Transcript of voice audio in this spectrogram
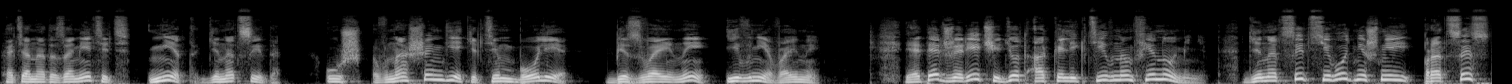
хотя, надо заметить, нет геноцида. Уж в нашем веке тем более без войны и вне войны. И опять же речь идет о коллективном феномене. Геноцид – сегодняшний процесс,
